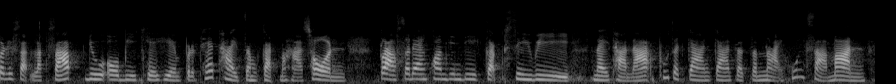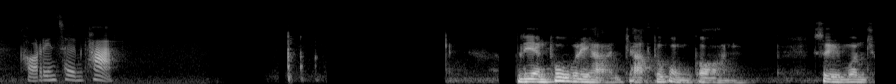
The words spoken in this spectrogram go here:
บริษัทหลักทรัพย์ UOB เคเฮียนประเทศไทยจำกัดมหาชน กล่าวแสดงความยินดีกับ CV ในฐานะผู้จัดการการจัดจำหน่ายหุ้นสามัญขอเรียนเชิญค่ะ เรียนผู้บริหารจากทุกองค์กร สื่อมวลช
